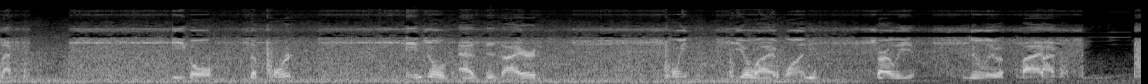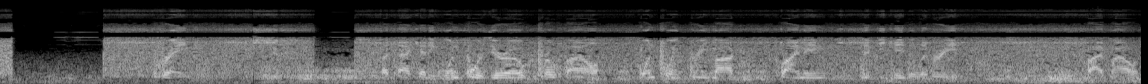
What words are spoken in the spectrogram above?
left. Eagle, support, Angels as desired, point TOI 1, Charlie Zulu 5. Frank. Attack heading 140, profile 1.3 Mach, climbing, 50K delivery, 5 miles.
